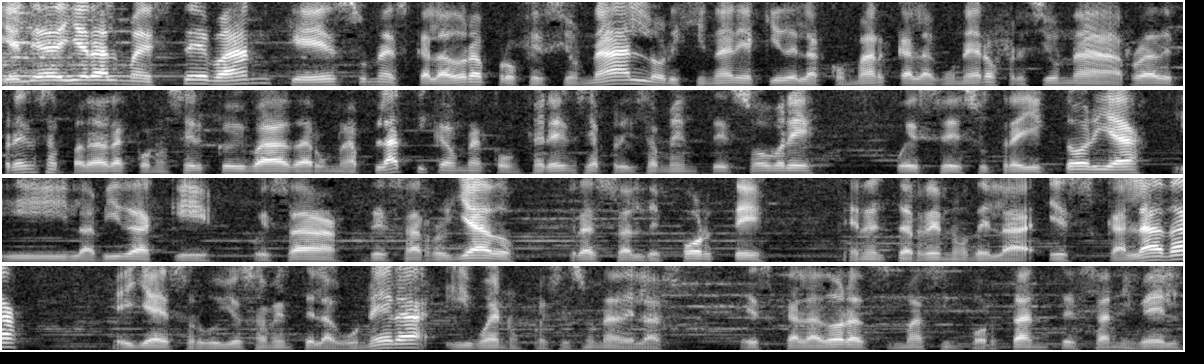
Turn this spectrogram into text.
Y el día de ayer Alma Esteban, que es una escaladora profesional, originaria aquí de la comarca lagunera, ofreció una rueda de prensa para dar a conocer que hoy va a dar una plática, una conferencia precisamente sobre pues eh, su trayectoria y la vida que pues ha desarrollado gracias al deporte en el terreno de la escalada. Ella es orgullosamente lagunera y bueno, pues es una de las escaladoras más importantes a nivel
